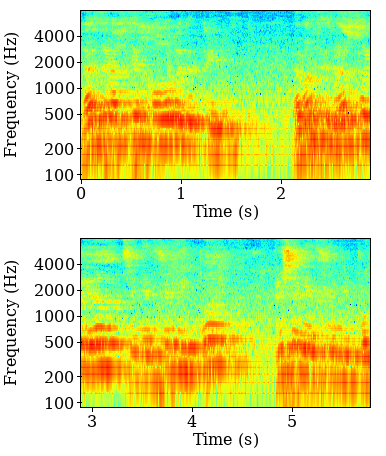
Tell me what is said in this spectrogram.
ואז הלכתי אחורה בדפים, ואמרתי, זה לא יכול להיות שאני אתחיל מפה בלי שאני אתחיל מפה.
